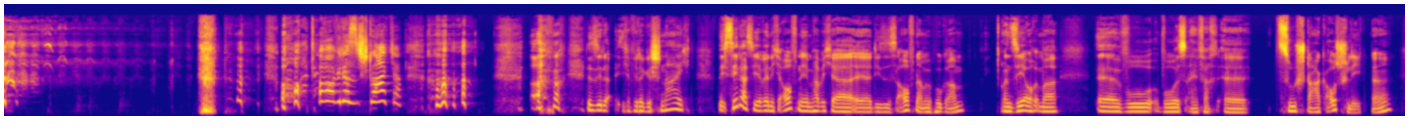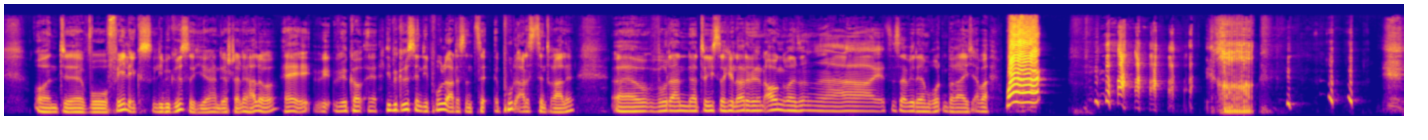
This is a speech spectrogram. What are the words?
Oh, da war wieder so ein Schnarcher. ich habe wieder geschnarcht. Ich sehe das hier, wenn ich aufnehme, habe ich ja äh, dieses Aufnahmeprogramm und sehe auch immer, äh, wo, wo es einfach äh, zu stark ausschlägt. Ne? Und äh, wo Felix, liebe Grüße hier an der Stelle, hallo, hey, willkommen, äh, liebe Grüße in die Pool Artist, Pool Artist äh, wo dann natürlich solche Leute mit den Augen rollen, so, ah, jetzt ist er wieder im roten Bereich, aber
